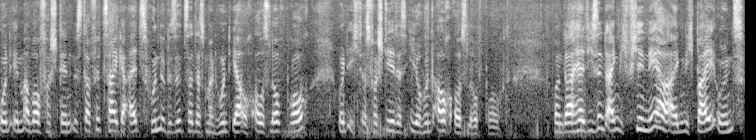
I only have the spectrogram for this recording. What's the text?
und eben aber auch Verständnis dafür zeige als Hundebesitzer, dass mein Hund ja auch Auslauf braucht und ich das verstehe, dass ihr Hund auch Auslauf braucht. Von daher, die sind eigentlich viel näher eigentlich bei uns,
